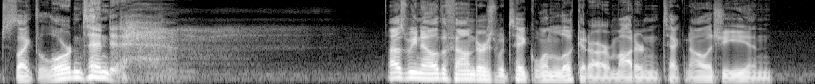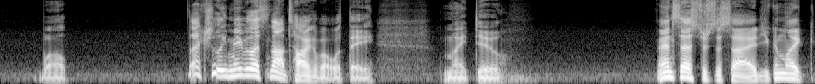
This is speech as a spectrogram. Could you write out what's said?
just like the Lord intended. As we know, the founders would take one look at our modern technology and, well, actually, maybe let's not talk about what they might do. Ancestors aside, you can, like,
